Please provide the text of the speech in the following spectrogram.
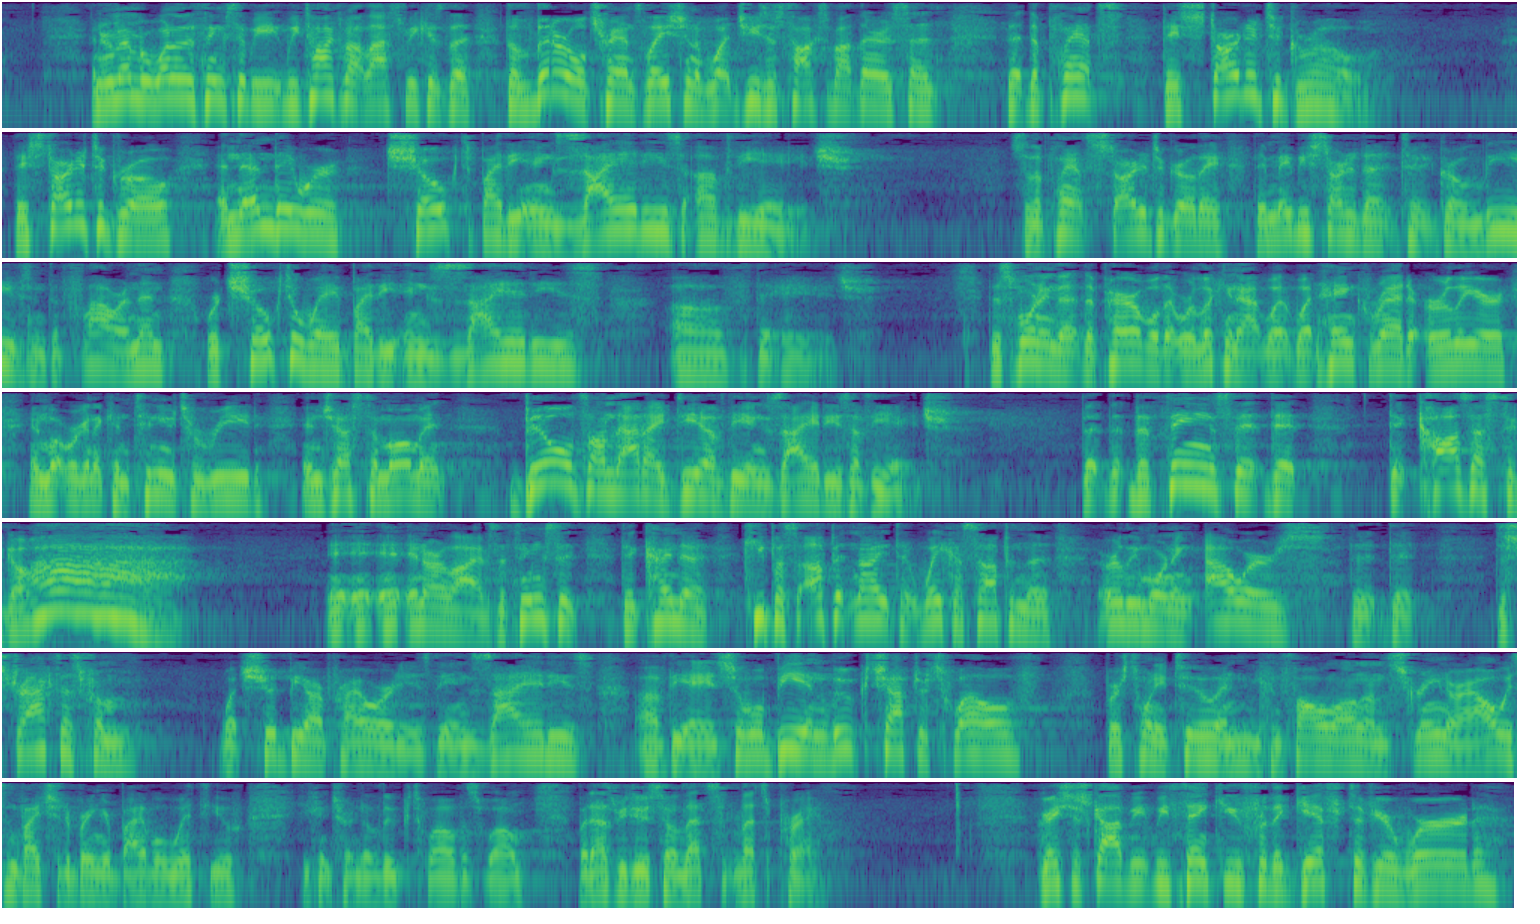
And remember, one of the things that we, we talked about last week is the, the literal translation of what Jesus talks about there. It says that the plants, they started to grow they started to grow and then they were choked by the anxieties of the age. So the plants started to grow. They, they maybe started to, to grow leaves and to flower and then were choked away by the anxieties of the age. This morning, the, the parable that we're looking at, what, what Hank read earlier and what we're going to continue to read in just a moment, builds on that idea of the anxieties of the age. The, the, the things that, that, that cause us to go, ah, in, our lives. The things that, that kind of keep us up at night, that wake us up in the early morning hours, that, that distract us from what should be our priorities, the anxieties of the age. So we'll be in Luke chapter 12, verse 22, and you can follow along on the screen, or I always invite you to bring your Bible with you. You can turn to Luke 12 as well. But as we do so, let's, let's pray. Gracious God, we, we thank you for the gift of your word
